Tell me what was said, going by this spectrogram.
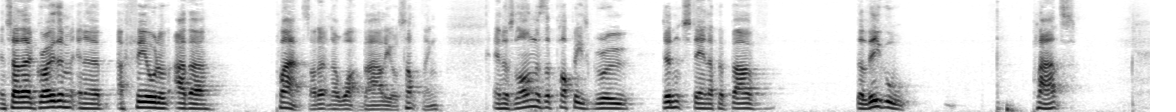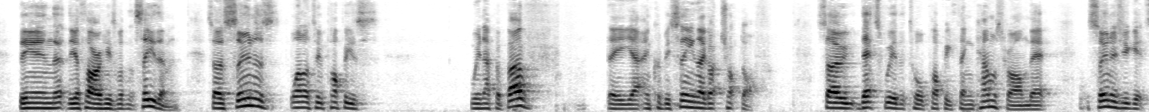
And so they'd grow them in a, a field of other plants. I don't know what, barley or something. And as long as the poppies grew, didn't stand up above the legal plants, then the, the authorities wouldn't see them. So as soon as one or two poppies went up above the uh, and could be seen, they got chopped off. So that's where the tall poppy thing comes from. That as soon as you get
